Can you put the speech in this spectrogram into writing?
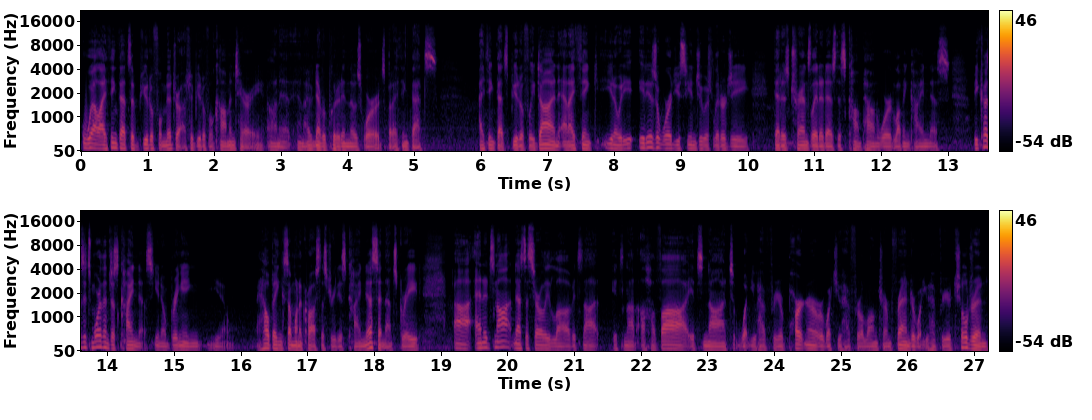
Well, I think that's a beautiful midrash, a beautiful commentary on it, and I've never put it in those words, but I think that's I think that's beautifully done. And I think, you know, it, it is a word you see in Jewish liturgy that is translated as this compound word, loving kindness, because it's more than just kindness, you know, bringing, you know, helping someone across the street is kindness, and that's great. Uh, and it's not necessarily love. It's not. It's not ahava. It's not what you have for your partner, or what you have for a long-term friend, or what you have for your children,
